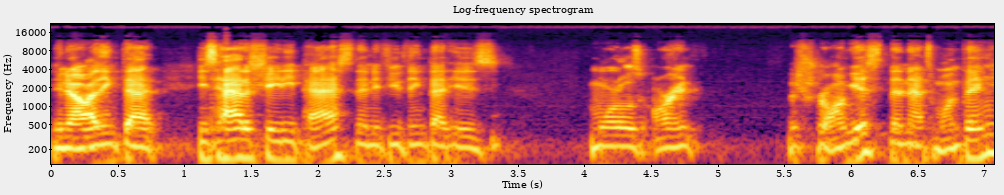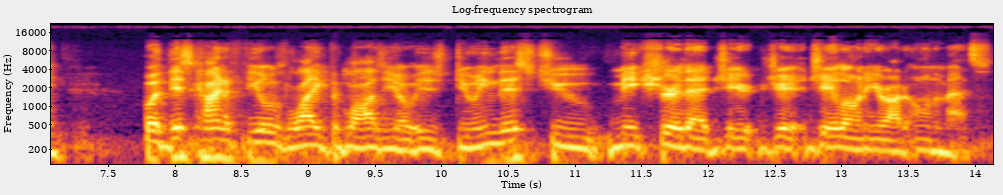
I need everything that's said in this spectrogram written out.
You know, I think that he's had a shady past. And if you think that his morals aren't the strongest, then that's one thing. But this kind of feels like De Blasio is doing this to make sure that J, J, J Lo and A-Rod own the Mets.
